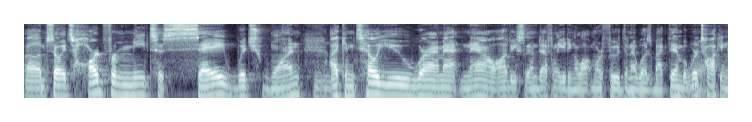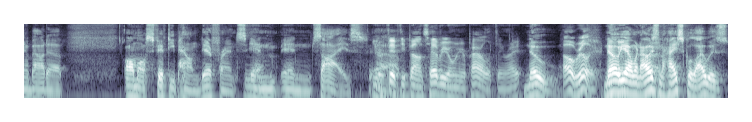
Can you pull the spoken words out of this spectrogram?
Um, so it's hard for me to say which one. Mm-hmm. I can tell you where I'm at now. Obviously, I'm definitely eating a lot more food than I was back then. But we're yeah. talking about a almost 50 pound difference yeah. in in size. You were 50 uh, pounds heavier when you were powerlifting, right? No. Oh, really? No. Okay. Yeah. When I was in high school, I was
